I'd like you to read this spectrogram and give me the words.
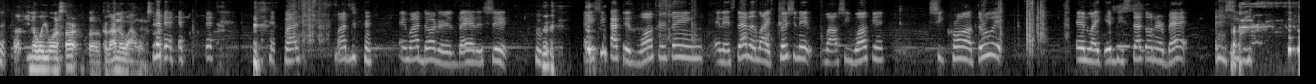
Uh, you know where you want to start? Because I know where I want to start. my my hey, my daughter is bad as shit. Hey, she got this walker thing, and instead of like pushing it while she walking, she crawled through it, and like it be stuck on her back, and she be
